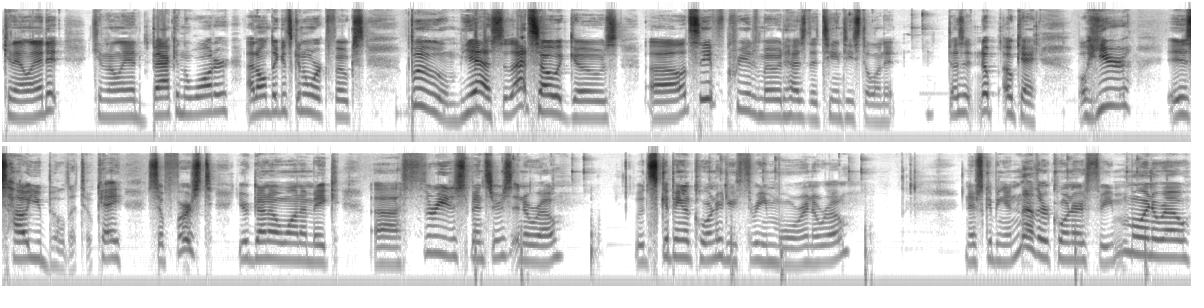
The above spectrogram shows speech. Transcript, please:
Can I land it? Can I land back in the water? I don't think it's gonna work, folks. Boom! Yeah, so that's how it goes. Uh, let's see if creative mode has the TNT still in it. Does it? Nope. Okay. Well, here is how you build it, okay? So first, you're gonna want to make uh, three dispensers in a row. With skipping a corner, do three more in a row. Now skipping another corner, three more in a row.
